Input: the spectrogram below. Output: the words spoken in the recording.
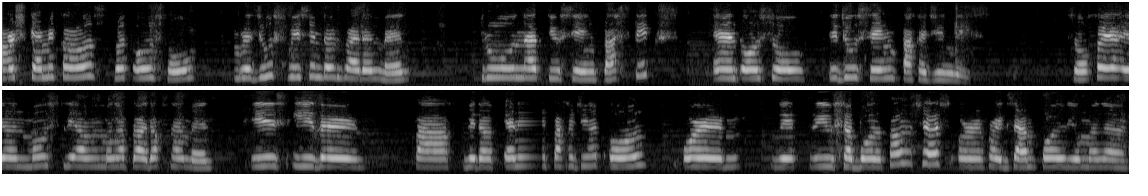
harsh chemicals but also reduce waste in the environment through not using plastics and also reducing packaging waste. So kaya yun, mostly ang mga products namin is either packed without any packaging at all or with reusable pouches or for example, yung mga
